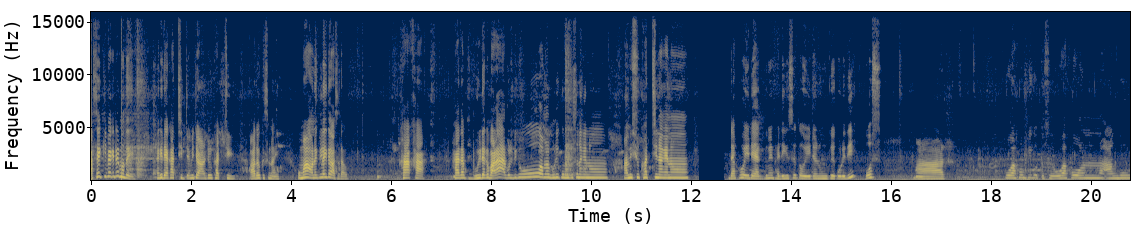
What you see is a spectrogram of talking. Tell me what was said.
আছে কি প্যাকেটের মধ্যে? নাকি দেখাচ্ছি, আমি চানাচুর খাচ্ছি, আদৌ কিছু নাই। ওমা অনেকগুলাই তো আছে তাও খা খা। খা তা ভুঁড়িটাকে বাড়া আর বলবি ও, আমার ভুঁড়ি কমতেছে না কেন? আমি শুকাচ্ছি না কেন? দেখো, এটা একদমই ফাটে গেছে, তো এটা রুমকে করে দিই, পোষ। আর ও এখন কি করতেছে? ও এখন আঙ্গুর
